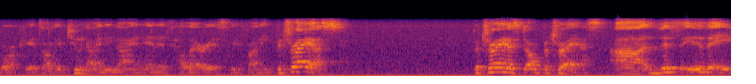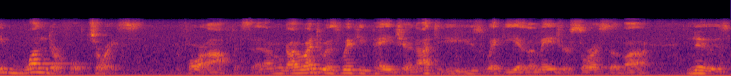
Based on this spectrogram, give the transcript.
book. It's only $2.99 and it's hilariously funny. Betray us! Betray us, don't betray us. Uh, this is a wonderful choice for office. And I'm, i went to his wiki page here, not to use wiki as a major source of uh, news,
